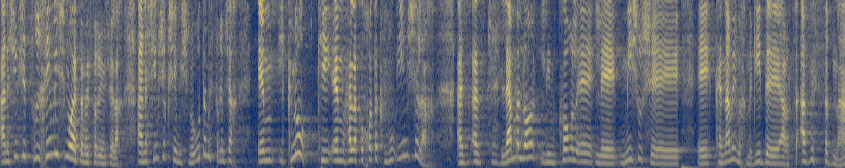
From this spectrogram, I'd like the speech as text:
האנשים שצריכים לשמוע את המסרים שלך, האנשים שכשהם ישמעו את המסרים שלך, הם יקנו, כי הם הלקוחות הקבועים שלך. אז, אז כן. למה לא למכור למישהו שקנה ממך, נגיד, הרצאה וסדנה,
